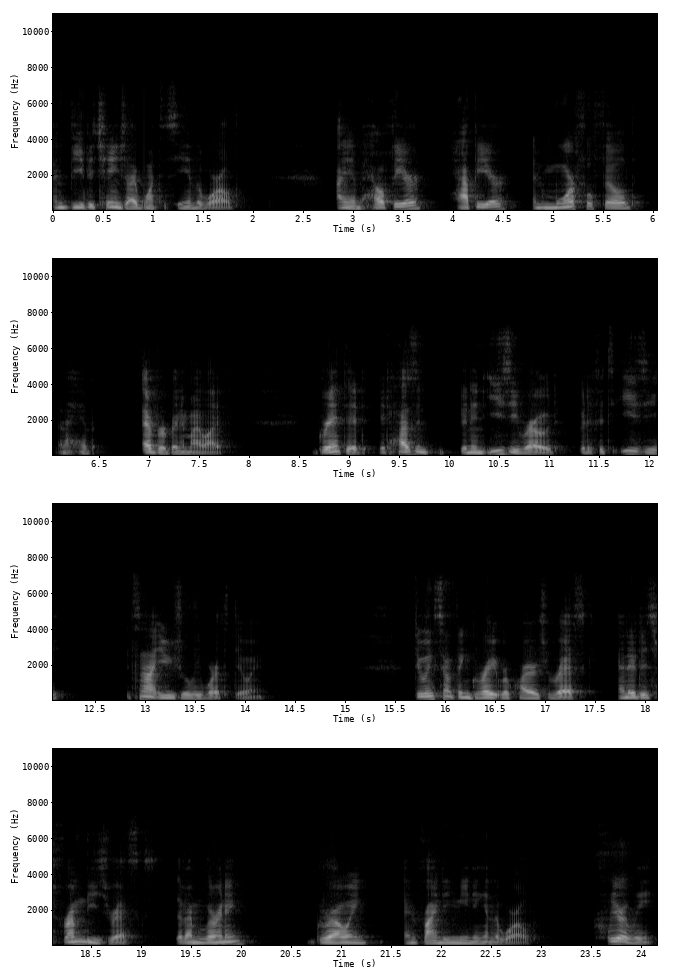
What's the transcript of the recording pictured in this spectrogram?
and be the change I want to see in the world. I am healthier, happier, and more fulfilled than I have ever been in my life. Granted, it hasn't been an easy road, but if it's easy, it's not usually worth doing. Doing something great requires risk, and it is from these risks that I'm learning, growing, and finding meaning in the world. Clearly,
